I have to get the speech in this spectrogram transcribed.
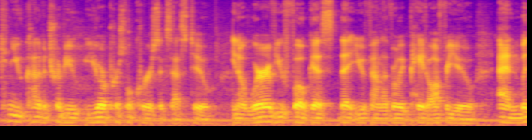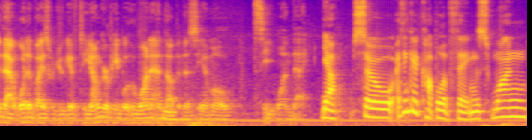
can you kind of attribute your personal career success to? You know, where have you focused that you found have really paid off for you? And with that, what advice would you give to younger people who want to end up in the CMO seat one day? Yeah, so I think a couple of things. One,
